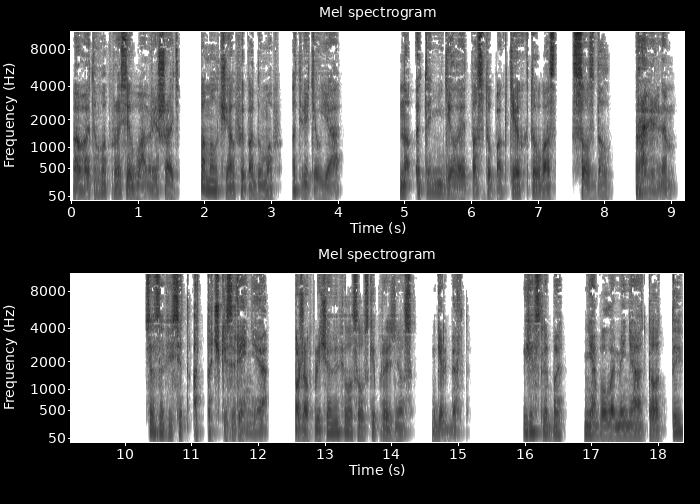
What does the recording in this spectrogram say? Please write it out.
В этом вопросе вам решать», помолчав и подумав, ответил я. «Но это не делает поступок тех, кто вас создал, правильным. Все зависит от точки зрения, пожав плечами философски произнес Гельберт. Если бы не было меня, то ты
